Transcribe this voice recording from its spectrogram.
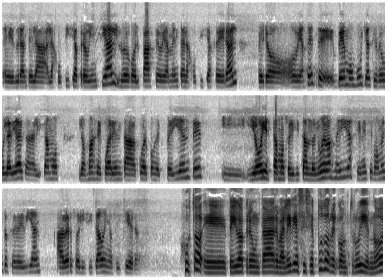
eh, durante la, justicia provincial, luego el pase obviamente a la justicia federal, pero obviamente vemos muchas irregularidades, analizamos los más de 40 cuerpos de expedientes y, y hoy estamos solicitando nuevas medidas que en ese momento se debían haber solicitado y no se hicieron. Justo eh, te iba a preguntar, Valeria, si se pudo reconstruir, ¿no?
